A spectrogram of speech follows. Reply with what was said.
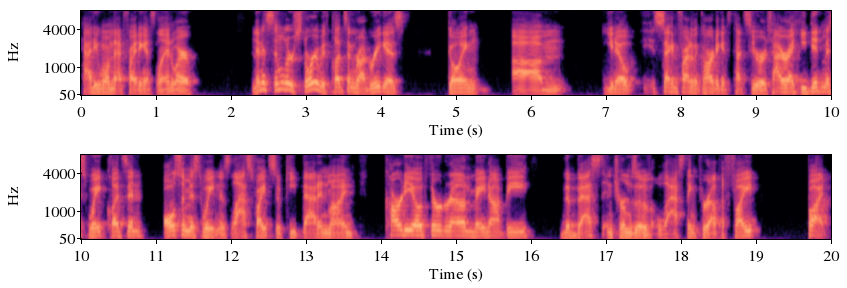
had he won that fight against Landwehr. And then a similar story with Cledson Rodrigues going, um, you know, second fight of the card against Tatsuro Taira. He did miss weight, Cledson. Also missed weight in his last fight, so keep that in mind. Cardio, third round may not be the best in terms of lasting throughout the fight, but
